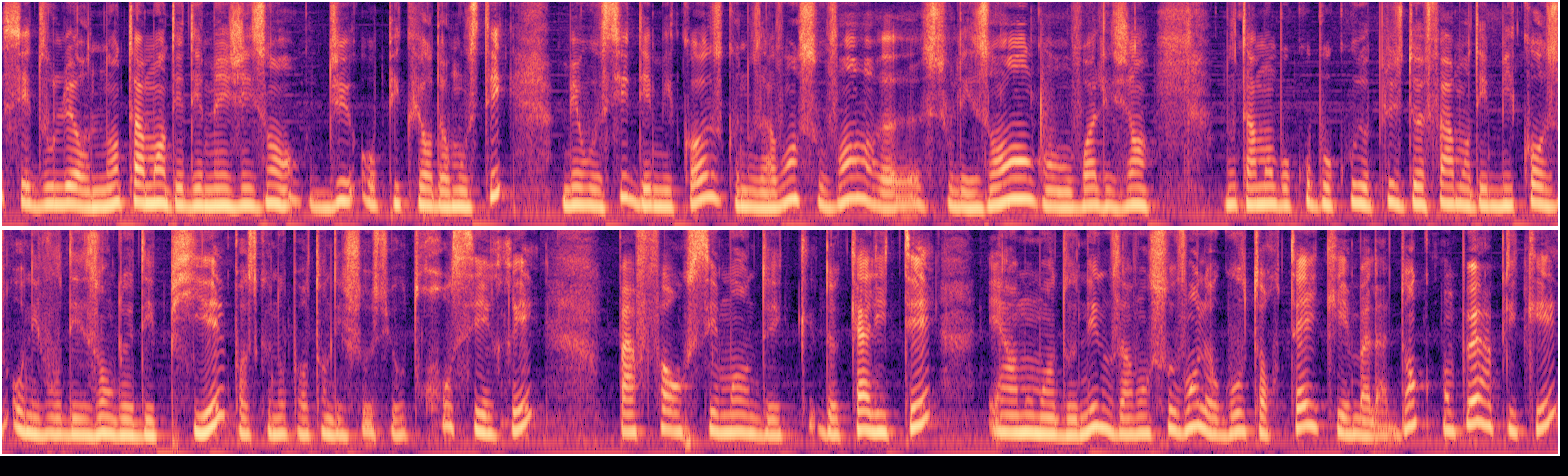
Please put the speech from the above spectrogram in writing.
ces douleurs, notamment des démangeaisons dues aux piqûres de moustiques, mais aussi des mycoses que nous avons souvent euh, sous les ongles. On voit les gens, notamment beaucoup, beaucoup plus de femmes ont des mycoses au niveau des ongles des pieds parce que nous portons des chaussures trop serrées pas forcément de, de, qualité. Et à un moment donné, nous avons souvent le gros orteil qui est malade. Donc, on peut appliquer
